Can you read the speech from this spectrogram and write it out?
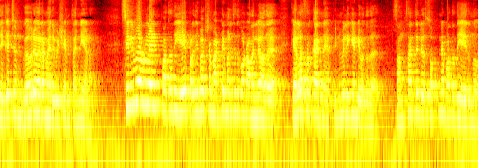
തികച്ചും ഗൗരവകരമായ ഒരു വിഷയം തന്നെയാണ്. സിൽവർ ലൈൻ പദ്ധതിയെ പ്രതിപക്ഷം അട്ടിമറിച്ചത് കൊണ്ടാണല്ലോ അത് കേരള സർക്കാരിന് പിൻവലിക്കേണ്ടി വന്നത്. സംസ്ഥാനത്തിന്റെ ഒരു സ്വപ്ന പദ്ധതിയായിരുന്നു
